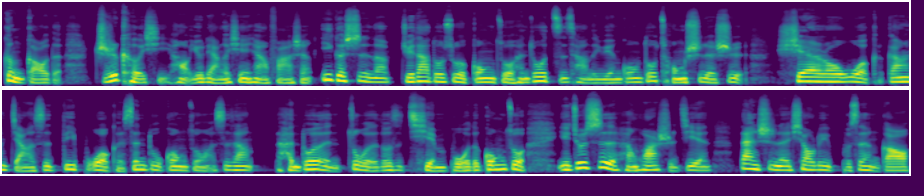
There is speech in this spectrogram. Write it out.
更高的，只可惜哈，有两个现象发生。一个是呢，绝大多数的工作，很多职场的员工都从事的是 shallow work，刚刚讲的是 deep work，深度工作啊，事实上。很多人做的都是浅薄的工作，也就是很花时间，但是呢效率不是很高，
